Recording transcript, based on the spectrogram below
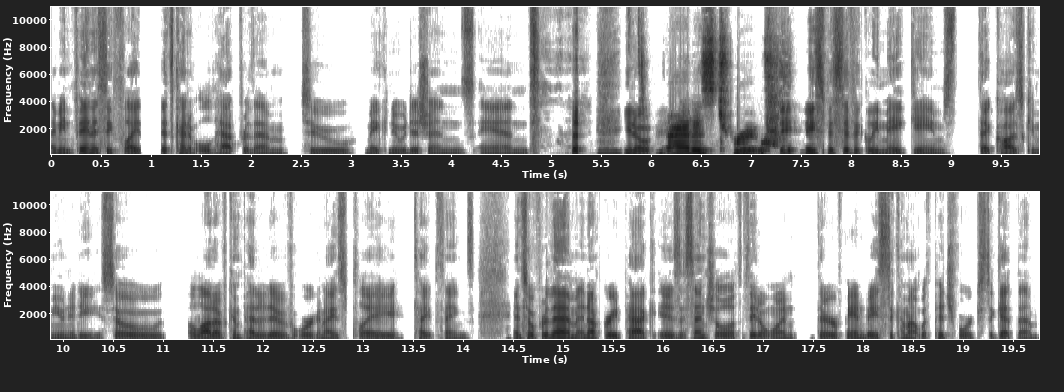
I mean, Fantasy Flight, it's kind of old hat for them to make new editions and you know that is true they, they specifically make games that cause community so a lot of competitive organized play type things and so for them an upgrade pack is essential if they don't want their fan base to come out with pitchforks to get them.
